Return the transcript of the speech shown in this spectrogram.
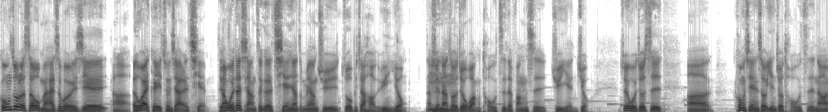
工作的时候我们还是会有一些啊额外可以存下来的钱。那我在想这个钱要怎么样去做比较好的运用，那所以那时候就往投资的方式去研究，嗯、所以我就是呃。空闲的时候研究投资，然后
